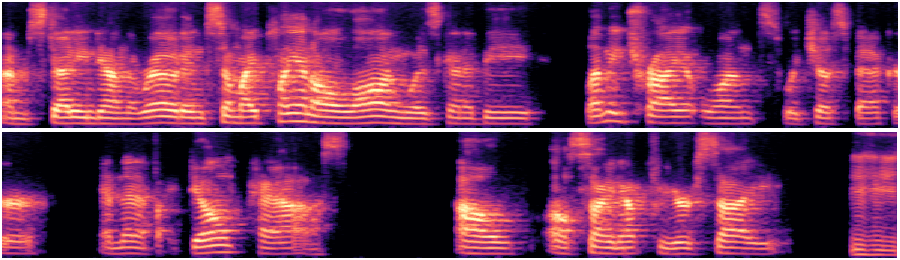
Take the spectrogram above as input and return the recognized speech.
um, studying down the road. And so my plan all along was going to be, let me try it once with just Becker, and then if I don't pass, I'll I'll sign up for your site. Mm-hmm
